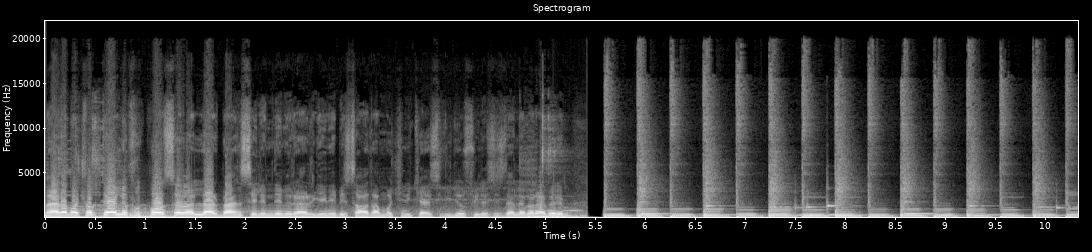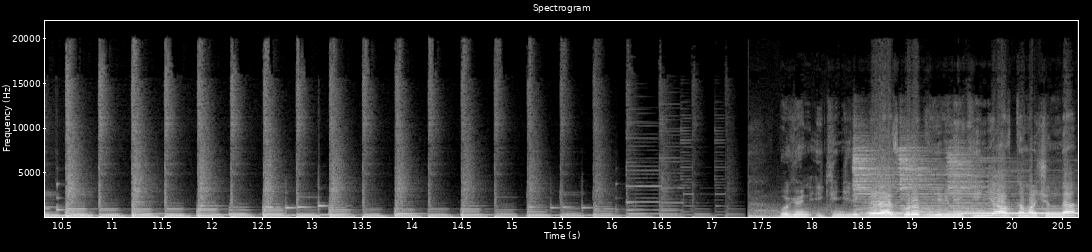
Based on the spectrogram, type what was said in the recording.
Merhaba çok değerli futbol severler. Ben Selim Demirer. Yeni bir sahadan maçın hikayesi videosuyla sizlerle beraberim. Bugün ikincilik Beyaz Grup 22. hafta maçında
